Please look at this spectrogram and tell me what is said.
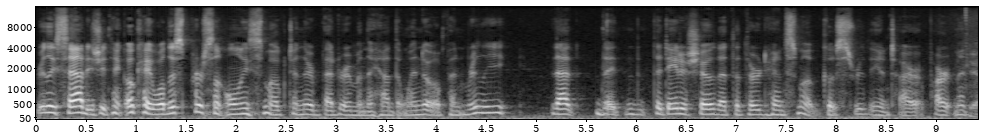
really sad is you think, okay, well, this person only smoked in their bedroom and they had the window open. Really, that the the data show that the third hand smoke goes through the entire apartment, Yeah.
